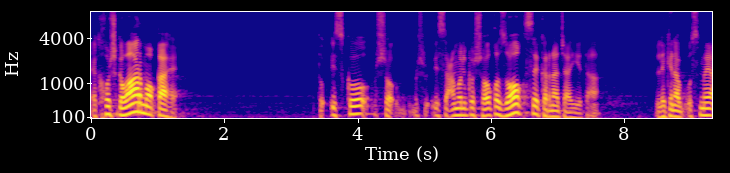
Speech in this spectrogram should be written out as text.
ایک خوشگوار موقع ہے۔ تو اس کو اس عمل کو شوق و ذوق سے کرنا چاہیے تھا، لیکن اب اس میں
